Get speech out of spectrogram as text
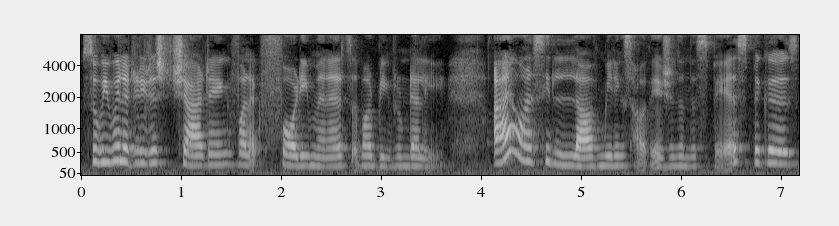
So we were literally just chatting for like 40 minutes about being from Delhi. I honestly love meeting South Asians in this space because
